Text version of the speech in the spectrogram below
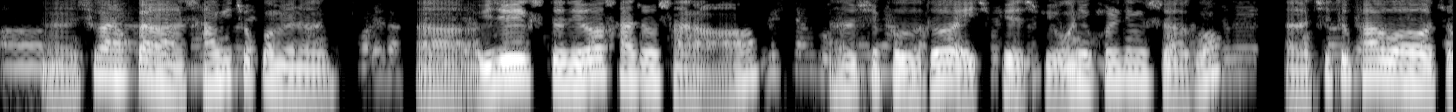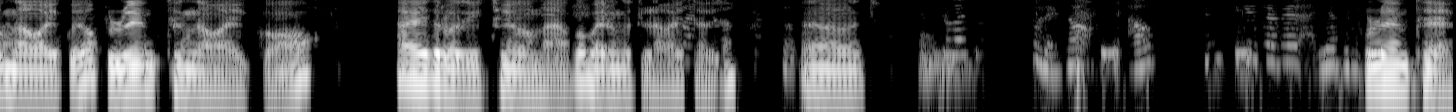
어, 시간 효과 상위 쪽 보면은 어, 위즈윅 스튜디오, 사조 산업, 서시푸드, HPSP, 원익 홀딩스하고 어, G2 파워 쪽 나와 있고요. 블루엠텍 나와 있고 하이드로 리튬하고 뭐 이런 것들 나와 있다 그죠? 어, 블루엠텍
